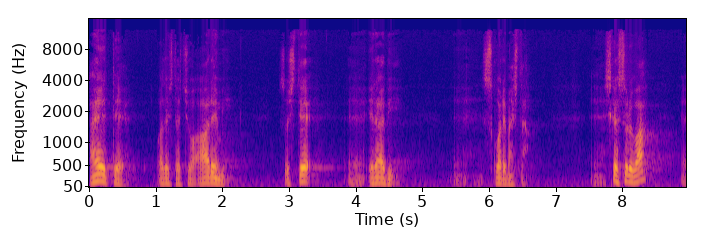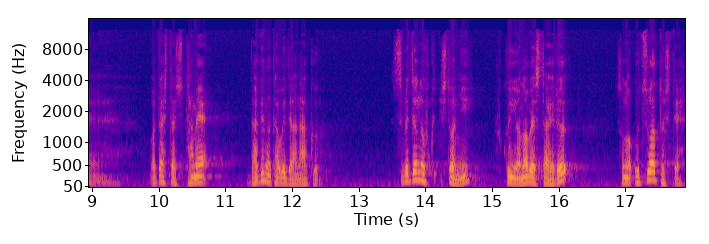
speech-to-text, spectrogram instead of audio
あえて私たちを憐れみそして選び救われました。しかしそれは私たちためだけの旅ではなく全ての人に福音を述べ伝えるその器として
